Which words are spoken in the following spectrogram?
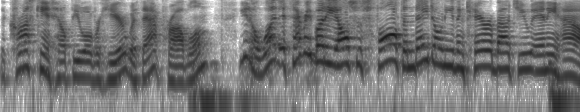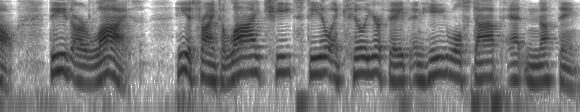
The cross can't help you over here with that problem you know what? It's everybody else's fault and they don't even care about you anyhow. These are lies. He is trying to lie, cheat, steal, and kill your faith, and he will stop at nothing.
